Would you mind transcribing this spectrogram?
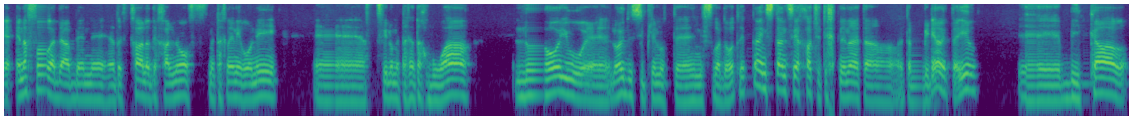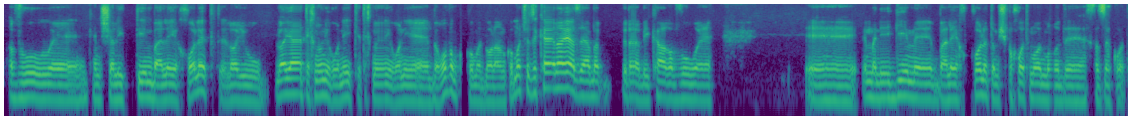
אין הפרדה בין אה, אדריכל, אדריכל נוף, מתכנן עירוני, אה, אפילו מתכנן תחבורה, לא היו, אה, לא היו דיסציפלינות נפרדות, הייתה אינסטנציה אחת שתכננה את הבניין, את העיר, בעיקר עבור כן, שליטים בעלי יכולת, לא, היו, לא היה תכנון עירוני כתכנון עירוני ברוב המקומות בעולם, המקומות שזה כן היה, זה היה יודע, בעיקר עבור אה, מנהיגים אה, בעלי יכולת או משפחות מאוד מאוד אה, חזקות.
